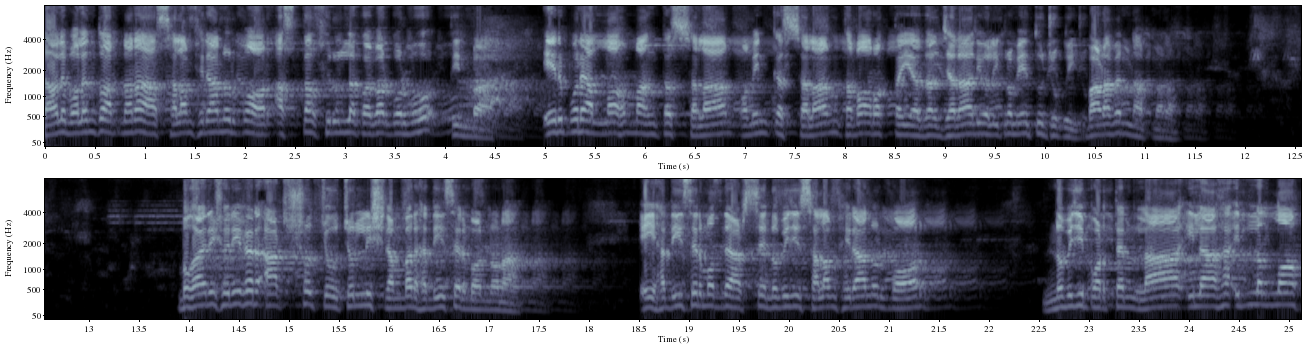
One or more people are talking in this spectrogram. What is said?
তাহলে বলেন তো আপনারা সালাম ফিরানোর পর আস্তাগফিরুল্লাহ কয়বার পড়ব? তিনবার। এরপরে আল্লাহ সালাম অমিনকাস সালাম তাবারকাল জালালি ওয়াল ইকরাম এতটুকুই বাড়াবেন না আপনারা। বুখারী শরীফের 844 নম্বর হাদিসের বর্ণনা। এই হাদিসের মধ্যে আসছে, নবীজি সালাম ফিরানোর পর নবীজি পড়তেন, লা ইল্লাল্লাহ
